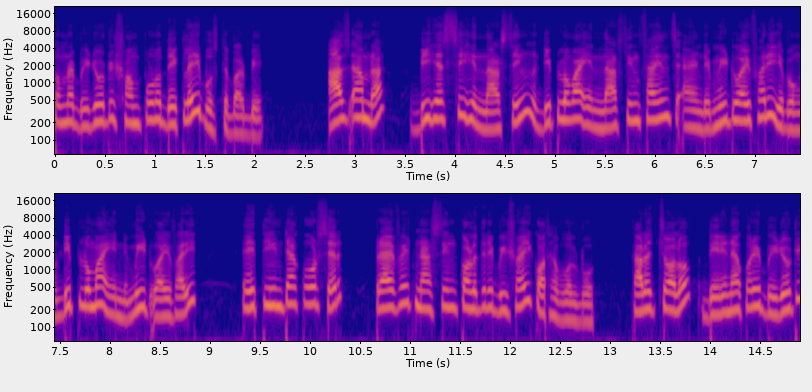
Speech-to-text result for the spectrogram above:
তোমরা ভিডিওটি সম্পূর্ণ দেখলেই বুঝতে পারবে। আজ আমরা BSc in nursing diploma in nursing science and midwifery এবং ডিপ্লোমা ইন মিড ওয়াইফারি এই তিনটা কোর্সের প্রাইভেট নার্সিং কলেজের বিষয়েই কথা বলব। তাহলে চলো, দেরি না করে ভিডিওটি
